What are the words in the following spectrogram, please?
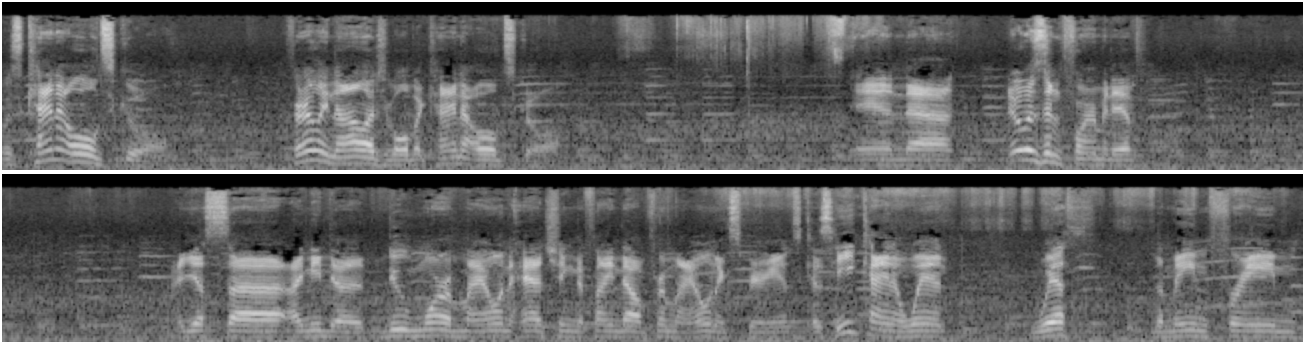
was kind of old school. Fairly knowledgeable, but kind of old school. And uh, it was informative. I guess uh, I need to do more of my own hatching to find out from my own experience because he kind of went with the mainframe,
